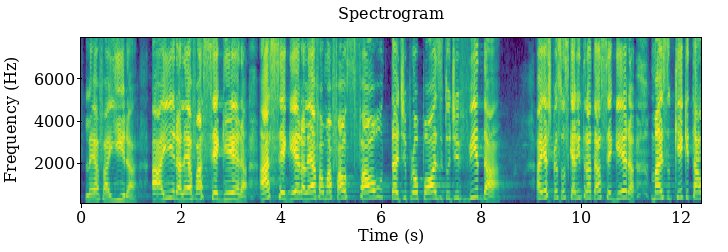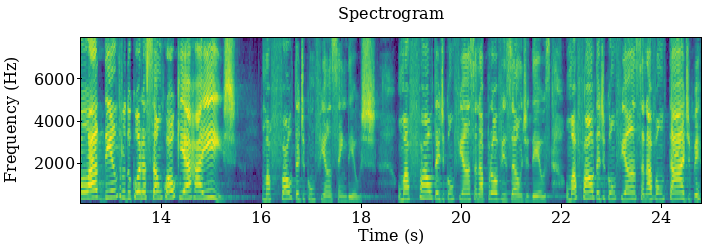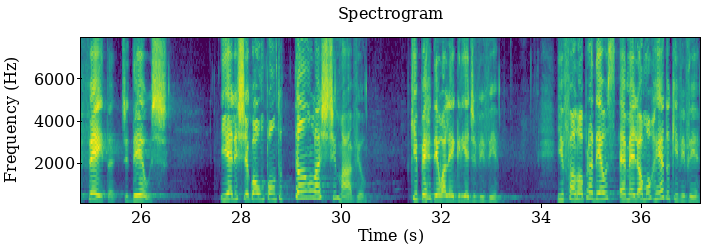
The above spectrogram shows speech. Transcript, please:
leva a ira, a ira leva a cegueira, a cegueira leva a uma falta de propósito de vida. Aí as pessoas querem tratar a cegueira, mas o que está lá dentro do coração? Qual que é a raiz? Uma falta de confiança em Deus. Uma falta de confiança na provisão de Deus. Uma falta de confiança na vontade perfeita de Deus. E ele chegou a um ponto tão lastimável que perdeu a alegria de viver. E falou para Deus: é melhor morrer do que viver.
